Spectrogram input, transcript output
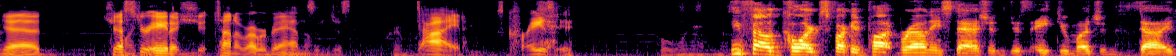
Yeah, Chester ate a shit ton of rubber bands and just died. It's crazy. He found Clark's fucking pot brownie stash and just ate too much and died.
